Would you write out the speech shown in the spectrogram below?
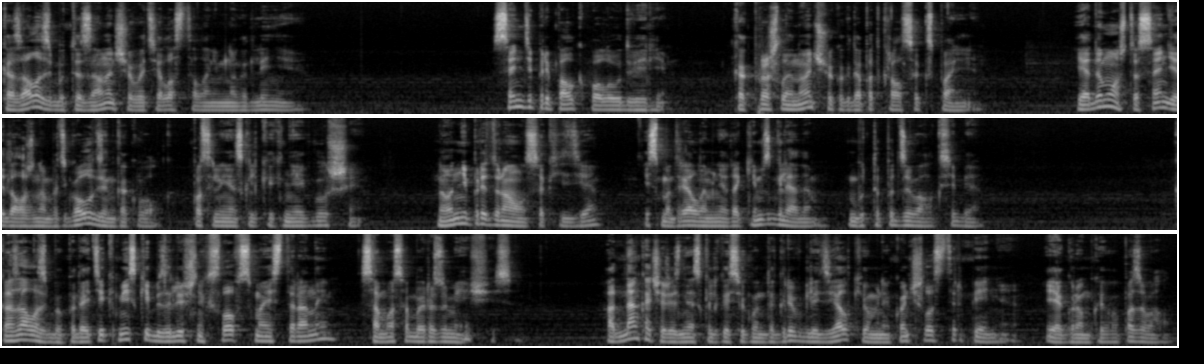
Казалось, будто за ночь его тело стало немного длиннее. Сэнди припал к полу у двери – как прошлой ночью, когда подкрался к спальне. Я думал, что Сэнди должно быть голоден, как волк, после нескольких дней в глуши. Но он не притронулся к еде и смотрел на меня таким взглядом, будто подзывал к себе. Казалось бы, подойти к миске без лишних слов с моей стороны – само собой разумеющееся. Однако через несколько секунд игры в гляделки у меня кончилось терпение, и я громко его позвал.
